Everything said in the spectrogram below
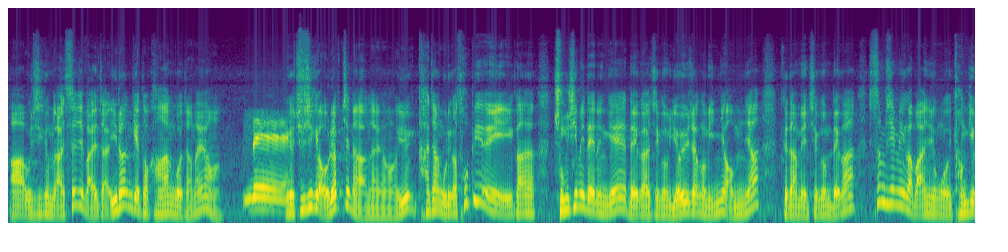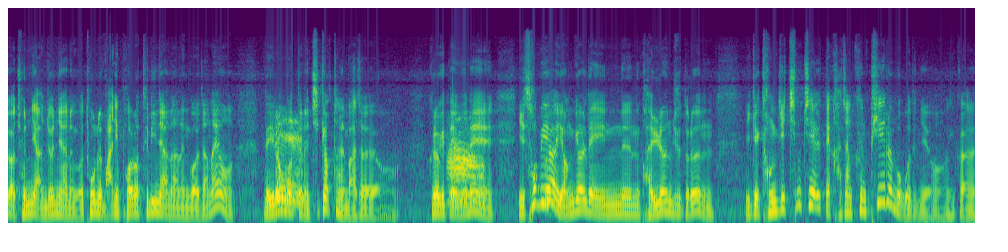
아 우리 지금 아 쓰지 말자 이런 게 더 강한 거잖아요. 네. 이게 주식이 어렵지는 않아요. 이게 가장 우리가 소비가 중심이 되는 게 내가 지금 여유 자금 있냐 없냐, 그 다음에 지금 내가 씀씀이가 많이 온 거, 경기가 좋냐 안 좋냐는 거, 돈을 많이 벌어 들이냐는 거잖아요. 근데 이런 네. 것들은 직격탄을 맞아요. 그렇기 때문에 이 소비와 연결돼 있는 관련주들은 이게 경기 침체일 때 가장 큰 피해를 보거든요. 그러니까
